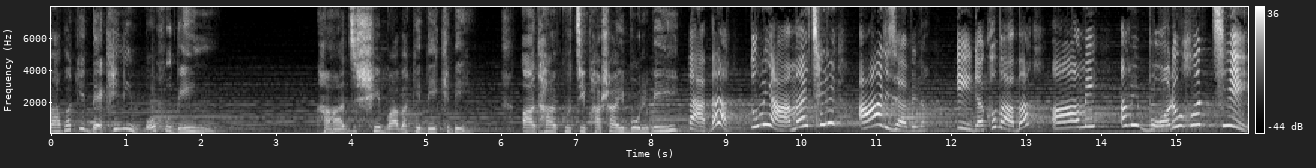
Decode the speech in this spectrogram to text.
বাবাকে দেখেনি বহুদিন। আজ সে বাবাকে দেখবে, আধা কুচি ভাষায় বলবে, বাবা আমায় ছেড়ে আর যাবে না। এই দেখো বাবা, আমি আমি বড় হচ্ছি।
